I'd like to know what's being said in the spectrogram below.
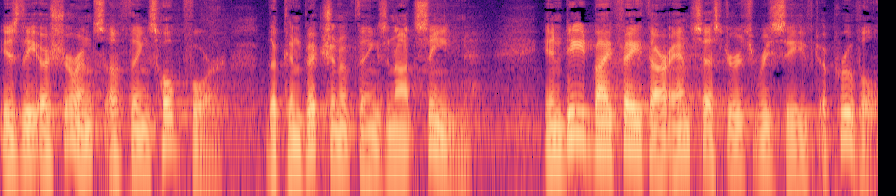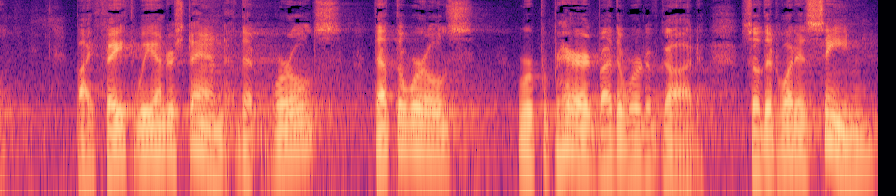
is the assurance of things hoped for, the conviction of things not seen. Indeed, by faith our ancestors received approval. By faith we understand that worlds, that the worlds were prepared by the word of God, so that what is seen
